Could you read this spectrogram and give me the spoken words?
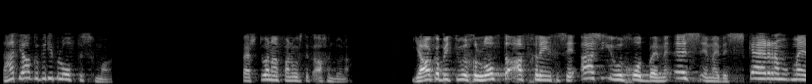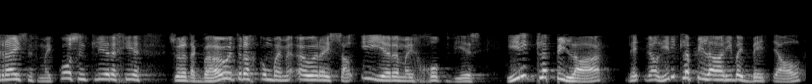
Daar het Jakob hierdie beloftes gemaak. Vers 20 van hoofstuk 28. Jakob het toe gelofte afgelê en gesê: "As U o God by my is en my beskerm op my reis en vir my kos en klere gee, sodat ek behoue terugkom by my ouer huis, sal U Here my God wees. Hierdie klippilaar, let wel, hierdie klippilaar hier by Bethel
